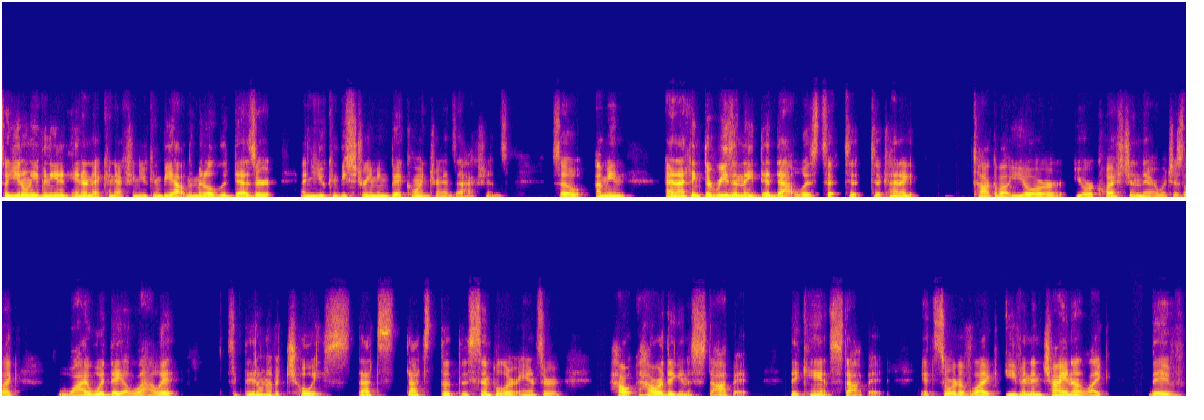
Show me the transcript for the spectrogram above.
so you don't even need an internet connection you can be out in the middle of the desert and you can be streaming bitcoin transactions so i mean and i think the reason they did that was to to, to kind of talk about your your question there which is like why would they allow it it's like they don't have a choice. That's that's the the simpler answer. How how are they going to stop it? They can't stop it. It's sort of like even in China, like they've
